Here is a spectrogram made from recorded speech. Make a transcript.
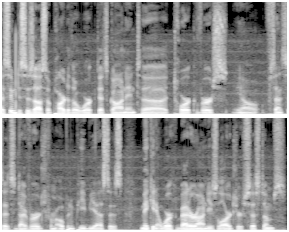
I assume this is also part of the work that's gone into Torque verse, you know, since it's diverged from OpenPBS, is making it work better on these larger systems.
